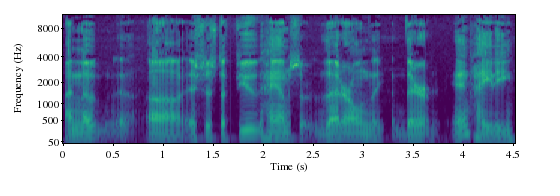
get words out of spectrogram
I know uh, it's just a few hams that are on the there in Haiti,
